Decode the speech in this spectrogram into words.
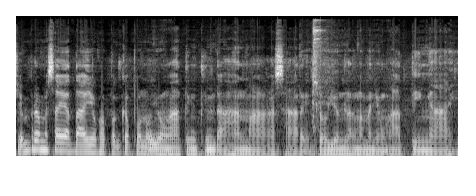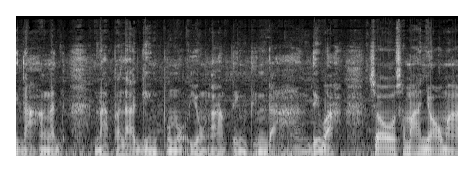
Siyempre masaya tayo kapag kapuno yung ating tindahan mga kasari. So yun lang naman yung ating ah, hinahangad na palaging puno yung ating tindahan, di ba? So samahan nyo ako mga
